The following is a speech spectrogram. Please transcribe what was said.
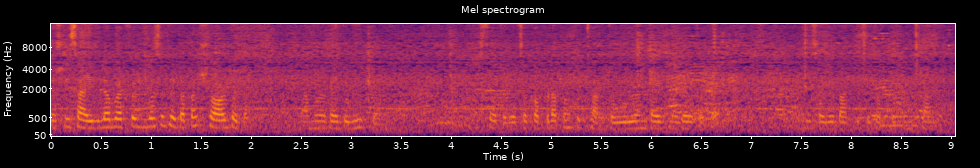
तशी साईजला परफेक्ट बसत होता पण शॉर्ट होता. त्यामुळे काही तो घेतला. मस्त होता. त्याचा कपडा पण खूप छान होता. वुलन टाईपमध्ये होता तो. आणि सगळे बाकीचे कपडे पण छान होते.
